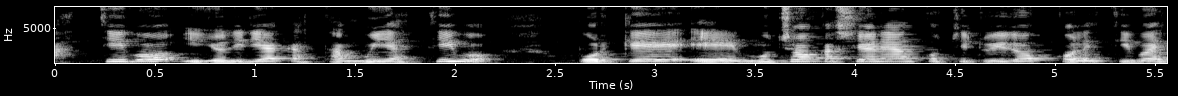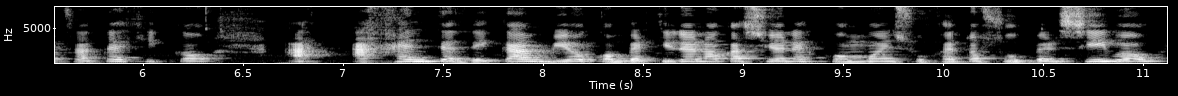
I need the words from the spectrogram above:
activos, y yo diría que hasta muy activos porque en muchas ocasiones han constituido colectivos estratégicos, agentes de cambio, convertidos en ocasiones como en sujetos subversivos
